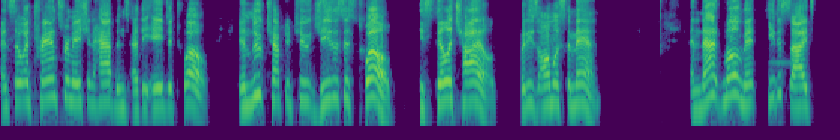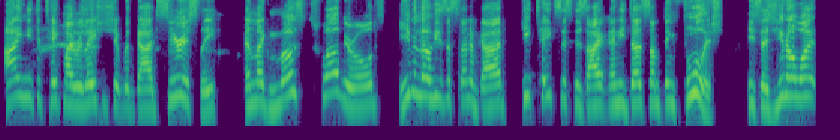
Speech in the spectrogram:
And so a transformation happens at the age of 12. In Luke chapter 2, Jesus is 12. He's still a child, but he's almost a man. And that moment, he decides, I need to take my relationship with God seriously. And like most 12 year olds, even though he's the son of God, he takes this desire and he does something foolish. He says, You know what?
